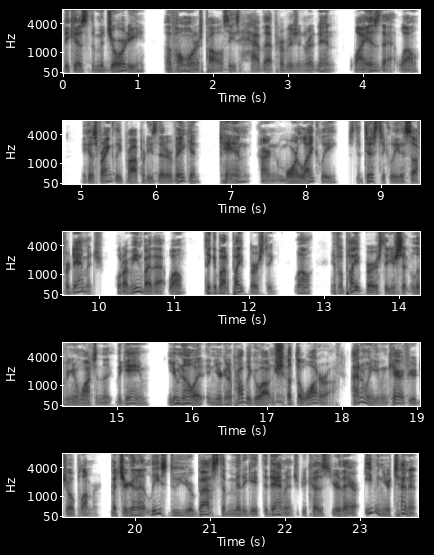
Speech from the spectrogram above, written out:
because the majority of homeowners policies have that provision written in. Why is that? Well, because frankly, properties that are vacant can are more likely statistically to suffer damage. What do I mean by that? Well, think about a pipe bursting. Well, if a pipe bursts and you're sitting living and watching the, the game, you know it, and you're going to probably go out and shut the water off. I don't even care if you're Joe Plumber, but you're going to at least do your best to mitigate the damage because you're there. Even your tenant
